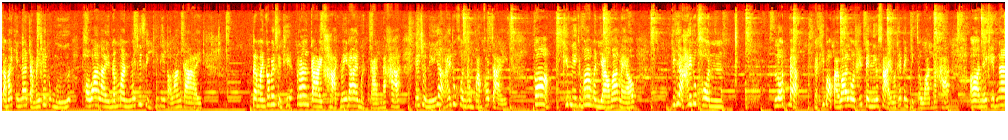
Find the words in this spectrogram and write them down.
สามารถกินได้แต่ไม่ใช่ทุกมื้อ เพราะว่าอะไรน้ำมันไม่ใช่สิ่งที่ดีต่อร่างกาย แต่มันก็เป็นสิ่งที่ร่างกายขาดไม่ได้เหมือนกันนะคะ ในจุดนี้อยากให้ทุกคนทำความเข้าใจ ก็คลิปนี้คิดว่ามันยาวมากแล้วกิฟอยากให้ทุกคนลดแบบอย่างที่บอกไปว่าลดให้เป็นนิสัยลดให้เป็นกิจวัตรนะคะในคลิปหน้า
